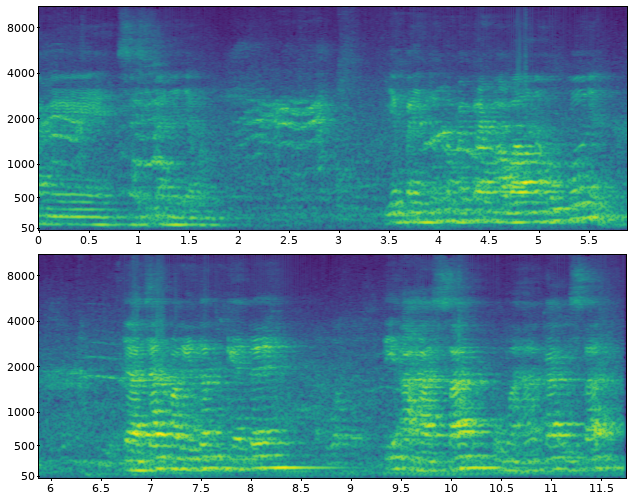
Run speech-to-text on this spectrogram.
kami sesi tanya jawab. Iya pengen tuh sampai prem awal na hukulnya. Jajan pangitan kete di ahasan kumahaka Ustaz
